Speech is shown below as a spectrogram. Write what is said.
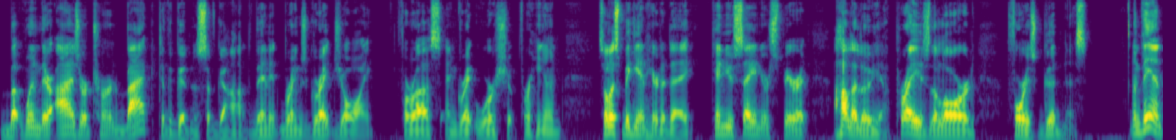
But when their eyes are turned back to the goodness of God, then it brings great joy for us and great worship for Him. So let's begin here today. Can you say in your spirit, Hallelujah, praise the Lord for His goodness? And then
